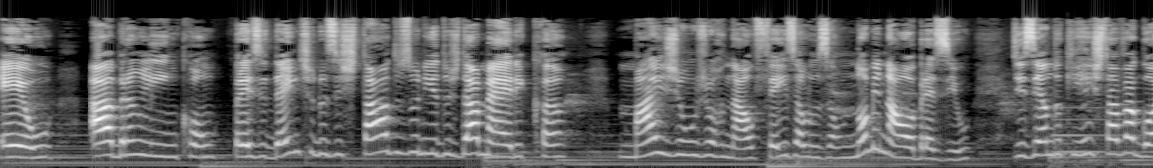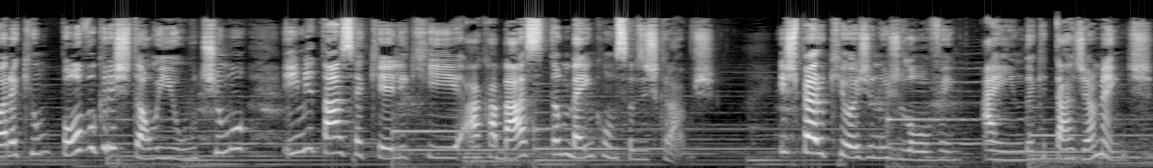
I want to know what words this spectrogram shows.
Eu, Abraham Lincoln, presidente dos Estados Unidos da América. Mais de um jornal fez alusão nominal ao Brasil, dizendo que restava agora que um povo cristão e último imitasse aquele que acabasse também com seus escravos. Espero que hoje nos louvem, ainda que tardiamente.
